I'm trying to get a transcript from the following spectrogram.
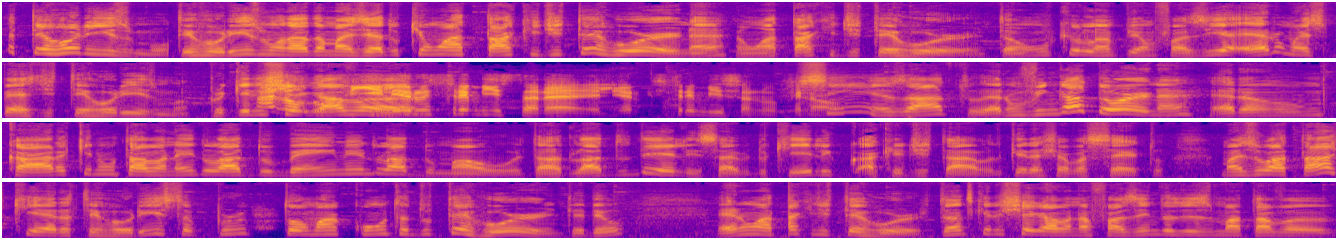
é terrorismo. Terrorismo nada mais é do que um ataque de terror, né? É um ataque de terror. Então o que o Lampião fazia era uma espécie de terrorismo. Porque ele ah, não, chegava. no fim ele era um extremista, né? Ele era um extremista no final. Sim, exato. Era um vingador, né? Era um cara que não tava nem do lado do bem nem do lado do mal. Ele tava do lado dele, sabe? Do que ele acreditava, do que ele achava certo. Mas o ataque era terrorista por tomar conta do terror, entendeu? Era um ataque de terror. Tanto que ele chegava na fazenda, às vezes matava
